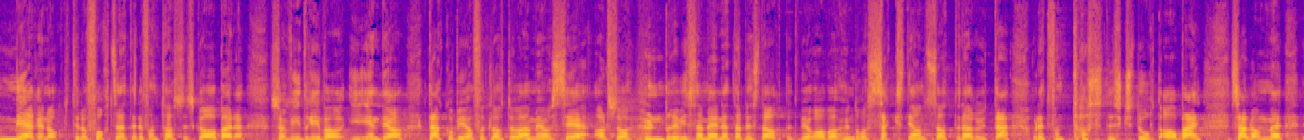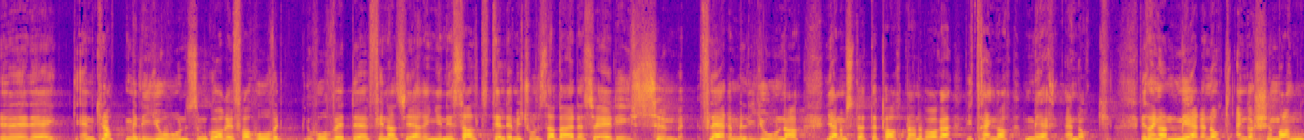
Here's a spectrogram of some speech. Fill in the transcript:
mer enn nok til å fortsette det fantastiske arbeidet som vi driver i India. Der hvor vi har fått lov til å være med og se altså hundrevis av menigheter bli startet. Vi har over 160 ansatte der ute. og Det er et fantastisk stort arbeid. Selv om eh, det er en knapp million som går fra hoved, hovedfinansieringen i Salt til det misjonsarbeidet, så er det i sum flere millioner gjennom støttepartnerne våre. Vi trenger mer enn nok. Vi trenger mer enn nok engasjement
